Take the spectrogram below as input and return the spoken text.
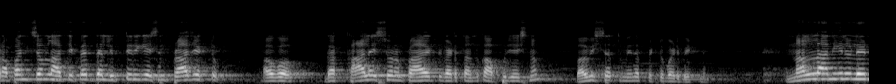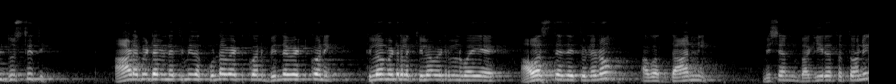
ప్రపంచంలో అతిపెద్ద లిఫ్ట్ ఇరిగేషన్ ప్రాజెక్టు. అగో కాళేశ్వరం ప్రాజెక్టు కడతందుకు అప్పు చేసినాం భవిష్యత్తు మీద పెట్టుబడి పెట్టినాం. నల్లా నీళ్ళు లేని దుస్థితి. ఆడబిడ్డలు నెత్తి మీద కుండ పెట్టుకొని బిందె పెట్టుకొని కిలోమీటర్ల కిలోమీటర్లు పోయే అవస్థ ఏదైతే ఉండేనో అగో దాన్ని మిషన్ భగీరథతోని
